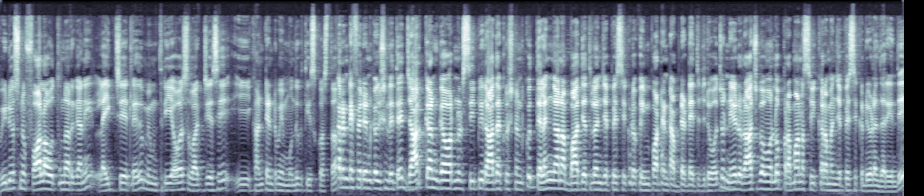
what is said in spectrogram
వీడియోస్ను ఫాలో అవుతున్నారు కానీ లైక్ చేయట్లేదు. మేము త్రీ అవర్స్ వర్క్ చేసి ఈ కంటెంట్ మేము ముందుకు తీసుకొస్తాం. కరెంట్ అఫైర్ కలిసి అయితే జార్ఖండ్ గవర్నర్ సిపి రాధాకృష్ణన్కు తెలంగాణ బాధ్యతలు అని చెప్పేసి ఇక్కడ ఒక ఇంపార్టెంట్ అప్డేట్ అయితే చూడవచ్చు. నేడు రాజ్భవన్లో ప్రమాణ స్వీకారం అని చెప్పేసి ఇక్కడ ఇవ్వడం జరిగింది.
